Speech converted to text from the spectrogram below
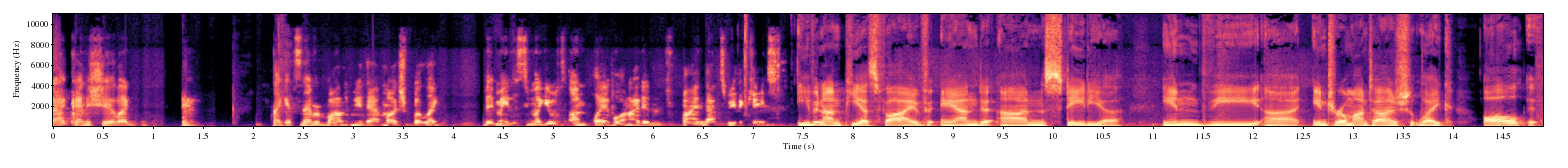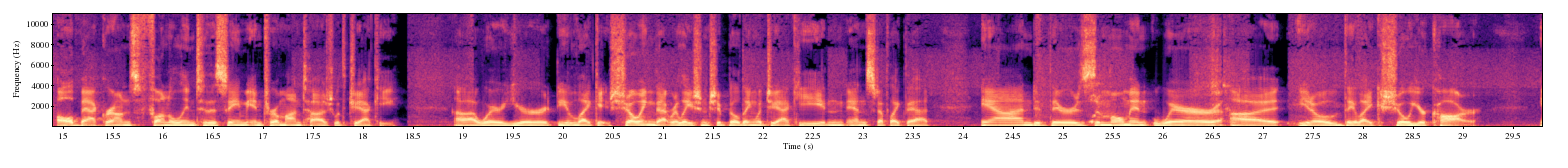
That kind of shit, like like it's never bothered me that much, but like they made it seem like it was unplayable, and I didn't find that to be the case. even on PS5 and on Stadia, in the uh, intro montage, like all all backgrounds funnel into the same intro montage with Jackie, uh, where you're, you know, like showing that relationship building with Jackie and and stuff like that. And there's a moment where uh, you know they like show your car,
